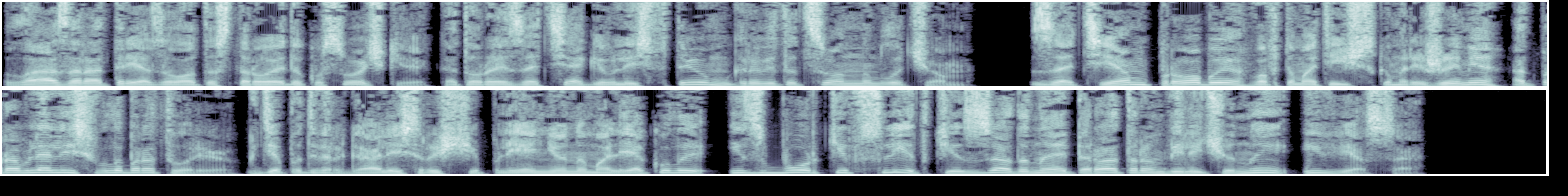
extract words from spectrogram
Лазер отрезал от астероида кусочки, которые затягивались в трюм гравитационным лучом. Затем пробы в автоматическом режиме отправлялись в лабораторию, где подвергались расщеплению на молекулы и сборке в слитки, заданной оператором величины и веса.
